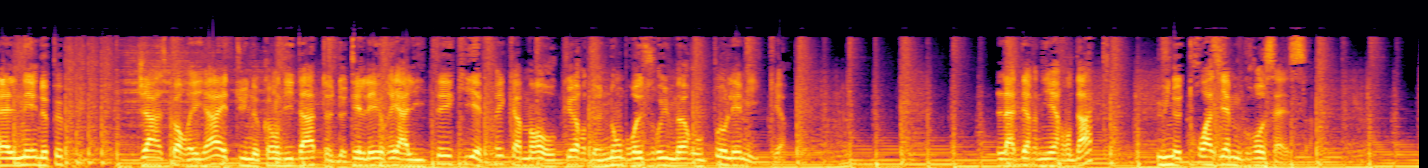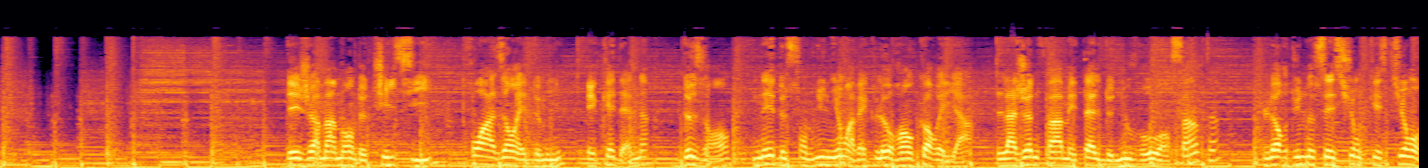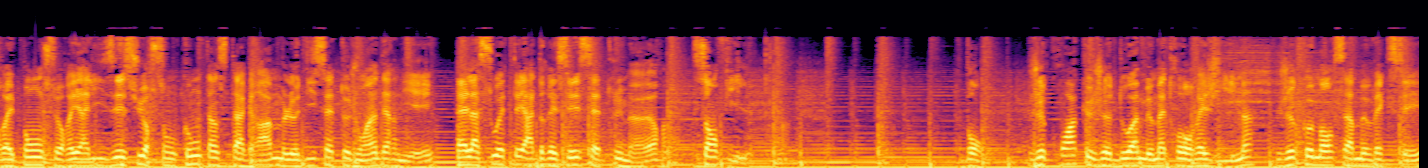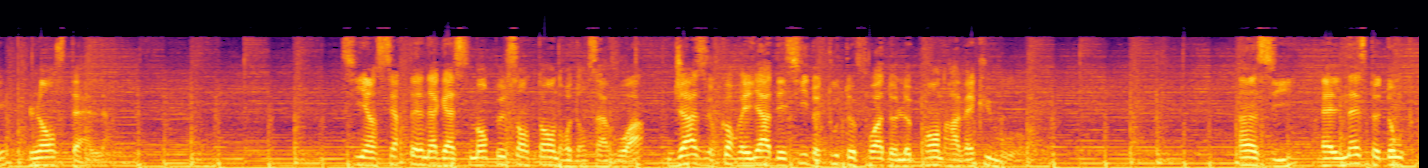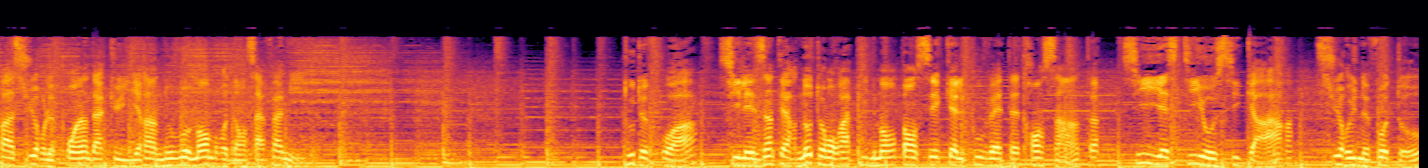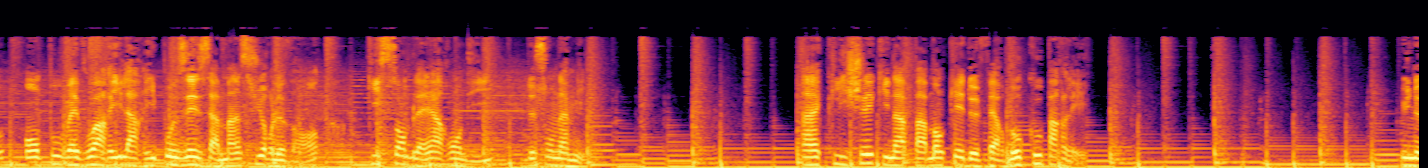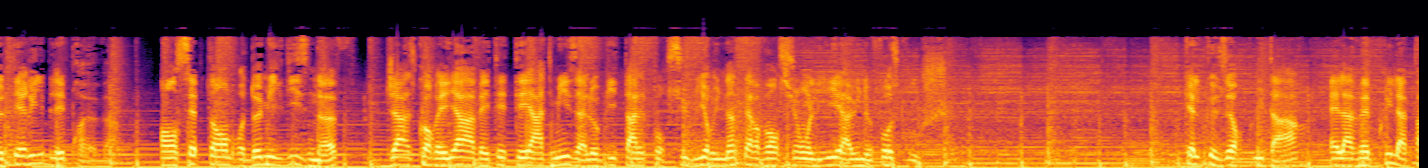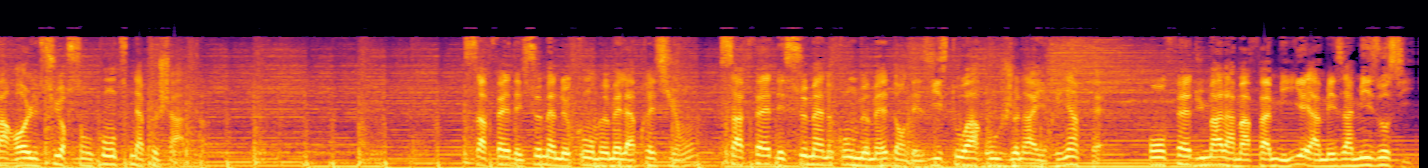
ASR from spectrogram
elle n'est ne peut plus. Jazz Correa est une candidate de télé-réalité qui est fréquemment au cœur de nombreuses rumeurs ou polémiques. La dernière en date Une troisième grossesse. Déjà maman de Chelsea, 3 ans et demi, et Keden, 2 ans, née de son union avec Laurent Correa, la jeune femme est-elle de nouveau enceinte? Lors d'une session questions-réponses réalisée sur son compte Instagram le 17 juin dernier, elle a souhaité adresser cette rumeur, sans filtre. Bon. Je crois que je dois me mettre au régime, je commence à me vexer, lance-t-elle. Si un certain agacement peut s'entendre dans sa voix, Jazz Correa décide toutefois de le prendre avec humour. Ainsi, elle n'est donc pas sur le point d'accueillir un nouveau membre dans sa famille. Toutefois, si les internautes ont rapidement pensé qu'elle pouvait être enceinte, si est aussi car, sur une photo, on pouvait voir Hilary poser sa main sur le ventre, qui semblait arrondi, de son ami. Un cliché qui n'a pas manqué de faire beaucoup parler. Une terrible épreuve. En septembre 2019, Jazz Correa avait été admise à l'hôpital pour subir une intervention liée à une fausse couche. Quelques heures plus tard, elle avait pris la parole sur son compte Snapchat. Ça fait des semaines qu'on me met la pression, ça fait des semaines qu'on me met dans des histoires où je n'ai rien fait. On fait du mal à ma famille et à mes amis aussi.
